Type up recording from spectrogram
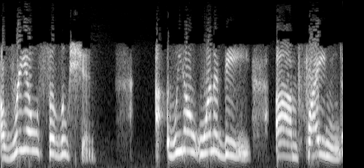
a real solution. Uh, We don't want to be um, frightened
